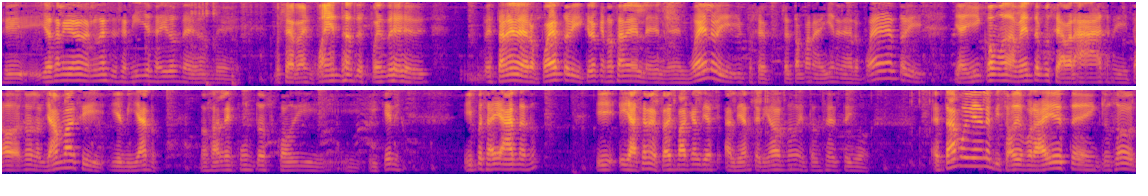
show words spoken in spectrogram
Sí, ya salieron algunas escenillas ahí donde, donde pues se reencuentran después de... Están en el aeropuerto y creo que no sale el, el- el vuelo y pues se, se topan ahí en el aeropuerto y, y ahí cómodamente pues se abrazan y todo, ¿no? Los Jambaks y, y el villano. No salen juntos Cody y, y Kenny. Y pues ahí andan, ¿no? Y, y hacen el flashback al día, al día anterior, ¿no? Entonces te digo... Está muy bien el episodio, por ahí este, incluso,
